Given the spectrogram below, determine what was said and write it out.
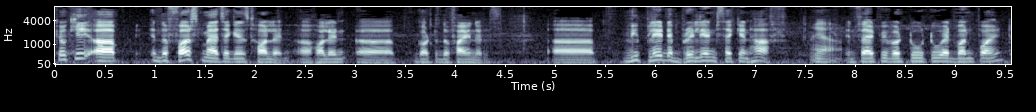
क्योंकि in the first match against Holland Holland got to the finals we played a brilliant second half या In fact, we were 2 2 at one point,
